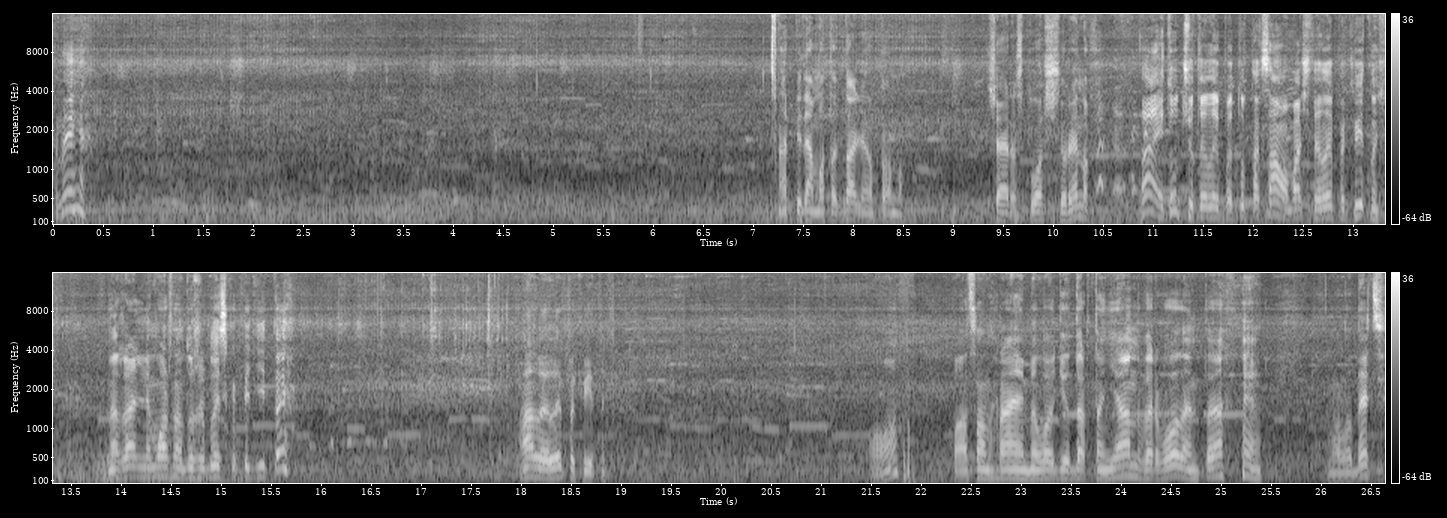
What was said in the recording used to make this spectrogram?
Книги? А підемо так далі, напевно. Через площу ринок. А, і тут чути липи, тут так само, бачите, липи квітнуть. На жаль, не можна дуже близько підійти. Але липи квітнуть. О, пацан грає мелодію Д'Артаньян, Верволен та молодець.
